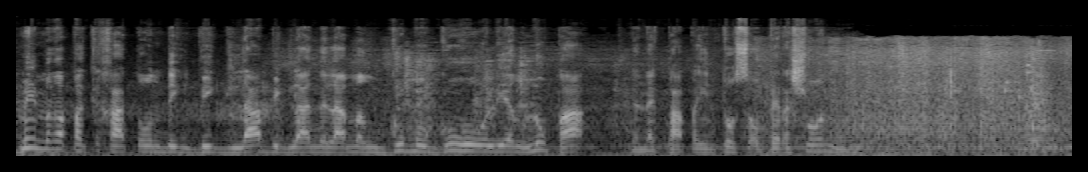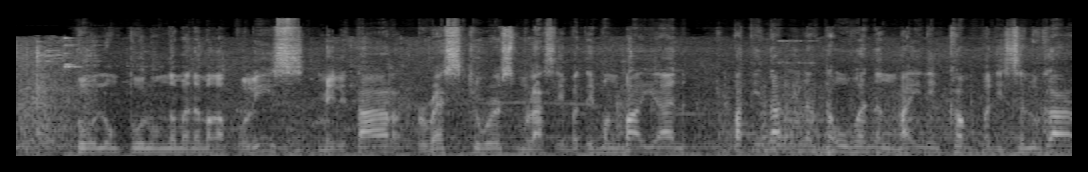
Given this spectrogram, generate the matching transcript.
May mga pagkakataon ding bigla-bigla na lamang gumuguhuli ang lupa na nagpapahinto sa operasyon. Tulong-tulong naman ng mga pulis, militar, rescuers mula sa iba't ibang bayan, pati na ng tauhan ng mining company sa lugar.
